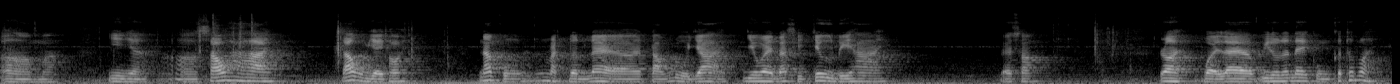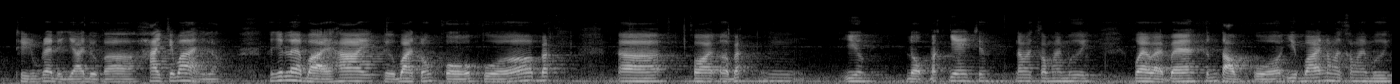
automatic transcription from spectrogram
Ờ mà gì nhỉ? Ờ, 622 đó cũng vậy thôi. Nó cũng mặc định là tổng đùa dài như vậy nó sẽ trừ đi hai. Là xong. Rồi vậy là video đến đây cũng kết thúc rồi. Thì chúng ta đã giải được uh, hai cái bài rồi. Thứ nhất là bài 2 từ bài toán cổ của bác uh, ờ, coi ở bắc ừ, yên lột bắc giang chứ năm 2020 và bài 3 tính tổng của yên bái năm 2020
